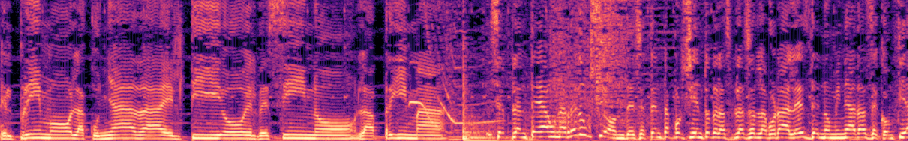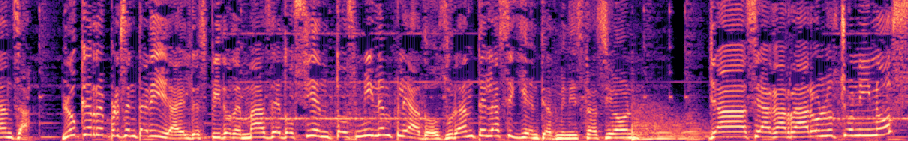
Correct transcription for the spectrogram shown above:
El primo, la cuñada, el tío, el vecino, la prima. Se plantea una reducción de 70% de las plazas laborales denominadas de confianza, lo que representaría el despido de más de 200 mil empleados durante la siguiente administración. ¿Ya se agarraron los choninos?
